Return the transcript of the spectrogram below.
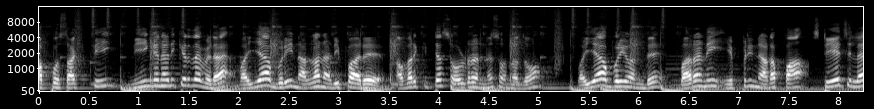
அப்போ சக்தி நீங்க நடிக்கிறத விட வையாபுரி நல்லா நடிப்பாரு. அவர்கிட்ட சொல்றேன்னு சொன்னதும் வையாபுரி வந்து பரணி எப்படி நடப்பான்? ஸ்டேஜில்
